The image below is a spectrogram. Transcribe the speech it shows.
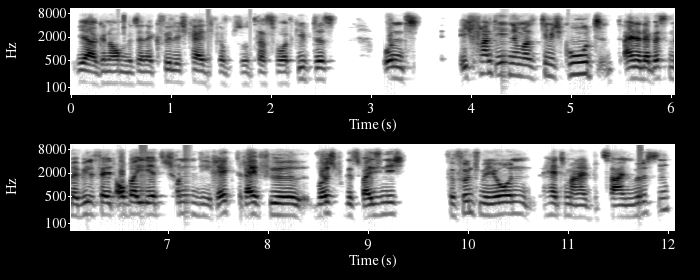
Ja, genau, mit seiner Quirligkeit. Ich glaube, so das Wort gibt es. Und ich fand ihn immer ziemlich gut. Einer der besten bei Bielefeld. Ob er jetzt schon direkt reif für Wolfsburg ist, weiß ich nicht. Für 5 Millionen hätte man halt bezahlen müssen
